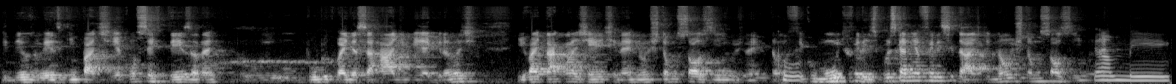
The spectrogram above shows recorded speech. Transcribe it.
de Deus mesmo, de empatia, com certeza, né, o, o público aí dessa rádio é grande, e vai estar com a gente, né? Não estamos sozinhos, né? Então eu fico muito feliz. Por isso que é a minha felicidade, que não estamos sozinhos. Né? Amém.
